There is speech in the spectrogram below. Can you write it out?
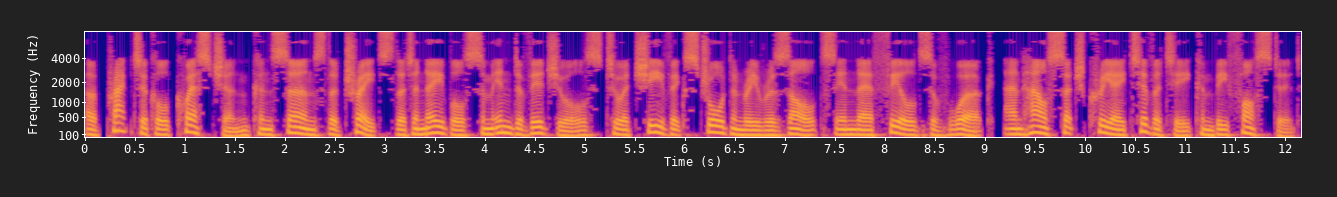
A practical question concerns the traits that enable some individuals to achieve extraordinary results in their fields of work, and how such creativity can be fostered.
